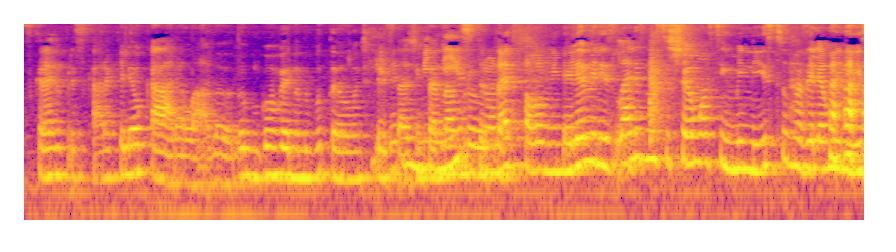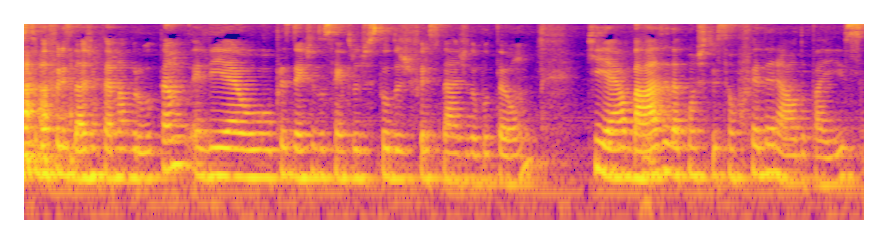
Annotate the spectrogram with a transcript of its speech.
escreve para esse cara que ele é o cara lá do, do governo do botão de felicidade ele é interna ministro, bruta. né? Tu falou ministro. Ele é ministro. Lá eles não se chamam assim ministros, mas ele é o ministro da felicidade interna bruta. Ele é o presidente do Centro de Estudos de Felicidade do Butão, que é a base da Constituição Federal do país.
